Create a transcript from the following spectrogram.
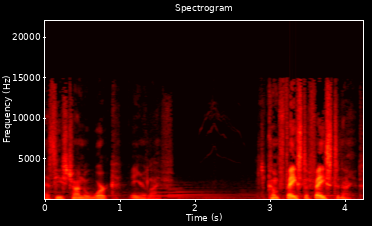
as He's trying to work in your life? to come face to face tonight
